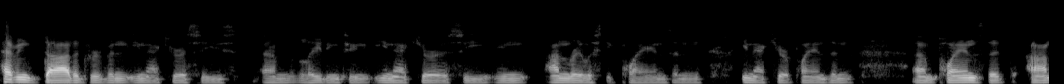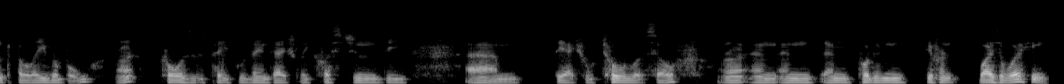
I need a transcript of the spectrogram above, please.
having data driven inaccuracies um, leading to inaccuracy in unrealistic plans and inaccurate plans and um, plans that aren't believable, right, causes people then to actually question the um, the actual tool itself, right, and and and put in different ways of working,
